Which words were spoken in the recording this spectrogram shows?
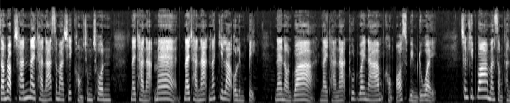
สำหรับฉันในฐานะสมาชิกของชุมชน ในฐานะแม่ ในฐานะนักกีฬาโอลิมปิก แน่นอนว่าในฐานะทูตว่ายน้ำของออสวิมด้วย ฉันคิดว่ามันสำคัญ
